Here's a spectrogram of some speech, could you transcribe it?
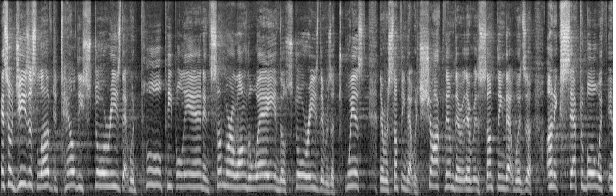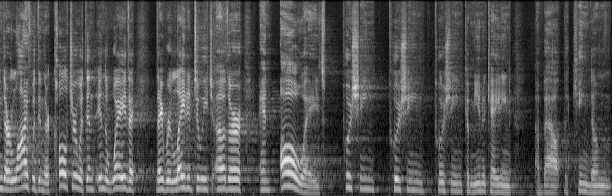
And so Jesus loved to tell these stories that would pull people in, and somewhere along the way in those stories, there was a twist. There was something that would shock them. There, there was something that was uh, unacceptable within their life, within their culture, within in the way that they related to each other, and always pushing, pushing, pushing, communicating about the kingdom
